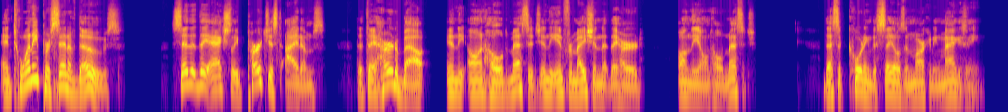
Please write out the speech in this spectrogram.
And 20% of those said that they actually purchased items that they heard about in the on hold message, in the information that they heard on the on hold message. That's according to Sales and Marketing Magazine.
